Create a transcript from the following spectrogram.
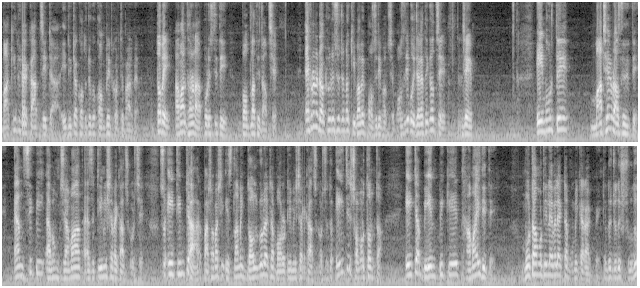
বাকি দুইটা কাজ যেটা, এই দুইটা কতটুকু কমপ্লিট করতে পারবেন? তবে আমার ধারণা পরিস্থিতি বদলাতে যাচ্ছে। এখন ডক্টর ইউনুসের জন্য কীভাবে পজিটিভ হচ্ছে? পজিটিভ ওই জায়গা থেকে হচ্ছে যে এই মুহূর্তে মাঠের রাজনীতিতে এনসিপি এবং জামাত অ্যাজ এ টিম হিসেবে কাজ করছে। সো এই টিমটার পাশাপাশি ইসলামিক দলগুলো একটা বড় টিম হিসেবে কাজ করছে। তো এই যে সমর্থনটা, এইটা বিএনপি কে থামাই দিতে মোটামুটি লেভেলে একটা ভূমিকা রাখবে। কিন্তু যদি শুধু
